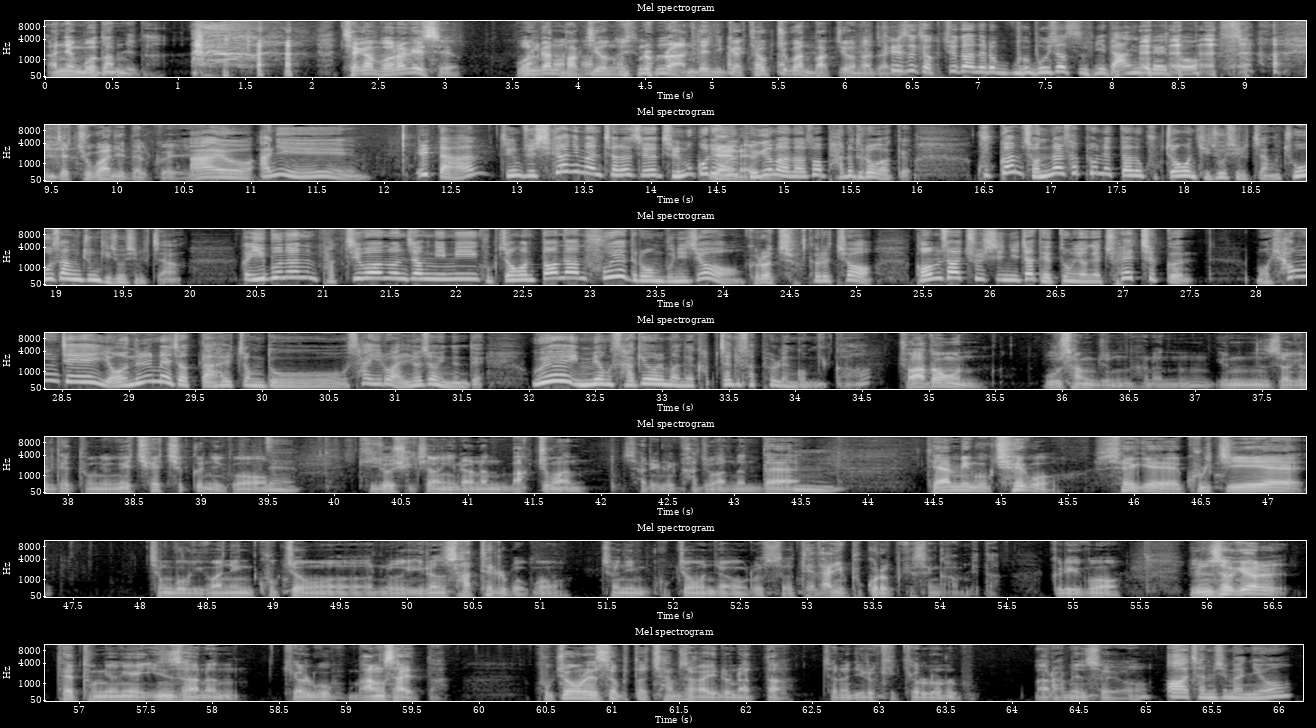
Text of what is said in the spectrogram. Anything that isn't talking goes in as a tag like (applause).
안녕 못합니다. (laughs) 제가 뭐라겠어요. 월간 박지원으로는 안 되니까 격주관 박지원 하자. 그래서 격주관으로 모셨습니다. 안 그래도 (laughs) 이제 주관이 될 거예요. 아유 아니 일단 지금 좀 시간이 많잖아요. 제가 질문거리 네네. 오늘 되게 많아서 바로 들어갈게요. 국감 전날 사표 냈다는 국정원 기조실장 조상준 기조실장. 그러니까 이분은 박지원 원장님이 국정원 떠난 후에 들어온 분이죠. 그렇죠. 그렇죠. 검사 출신이자 대통령의 최측근. 뭐 형제의 연을 맺었다 할 정도 사이로 알려져 있는데 왜 임명 4개월 만에 갑자기 사표를 낸 겁니까? 좌동훈, 우상준 하는 윤석열 대통령의 최측근이고 네. 기조실장이라는 막중한 자리를 가져왔는데 음. 대한민국 최고 세계 굴지의 정보기관인 국정원의 이런 사태를 보고 전임 국정원장으로서 대단히 부끄럽게 생각합니다. 그리고 윤석열 대통령의 인사는 결국 망사했다. 국정원에서부터 참사가 일어났다. 저는 이렇게 결론을 말하면서요. 아, 잠시만요.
